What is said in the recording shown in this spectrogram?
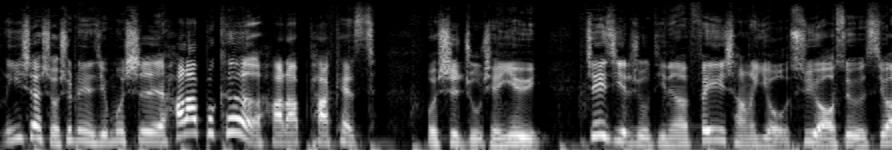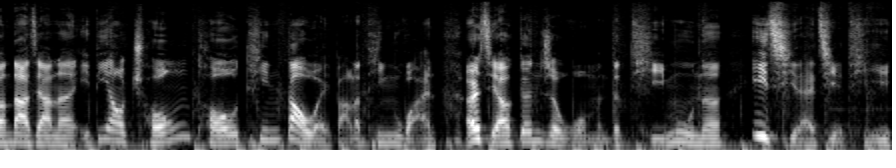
您现在所收听的节目是哈拉播客哈拉 Podcast，我是主持人叶宇。这一集的主题呢，非常的有趣哦，所以我希望大家呢，一定要从头听到尾，把它听完，而且要跟着我们的题目呢，一起来解题。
